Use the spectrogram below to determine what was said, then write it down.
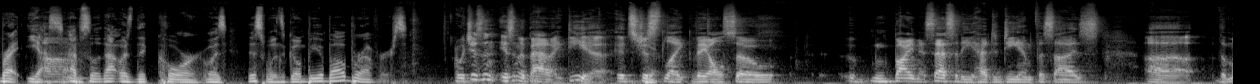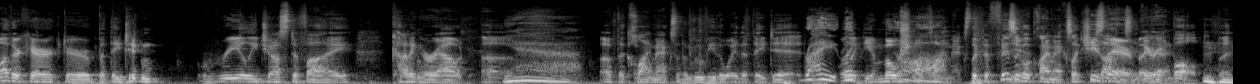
Right. Yes. Um, absolutely. That was the core. Was this one's gonna be about brothers? which isn't isn't a bad idea. It's just like they also, by necessity, had to de-emphasize uh, the mother character, but they didn't really justify cutting her out uh, Yeah. of the climax of the movie the way that they did, Right, Or like, like- the emotional ugh. climax, like the physical climax. Like she's, She's there, but very yeah. involved, but.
